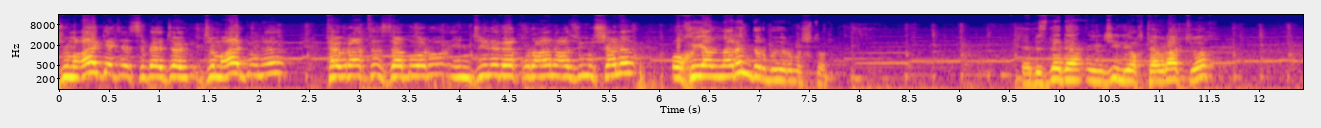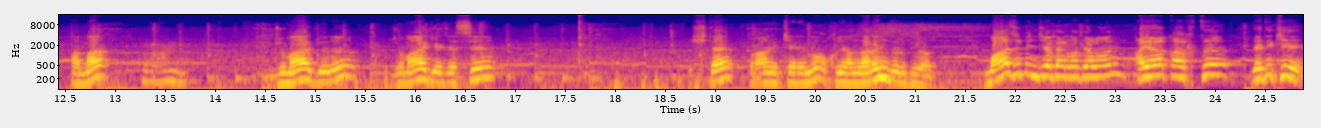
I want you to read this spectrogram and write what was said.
Cuma gecesi ve Cuma günü Tevrat'ı, Zabur'u, İncil'i ve Kur'an-ı Azimüşşan'ı okuyanlarındır buyurmuştur. E bizde de İncil yok, Tevrat yok. Ama Cuma günü, Cuma gecesi işte Kur'an-ı Kerim'i okuyanlarındır diyor. Muaz bin Cebel radıyallahu anh ayağa kalktı. Dedi ki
